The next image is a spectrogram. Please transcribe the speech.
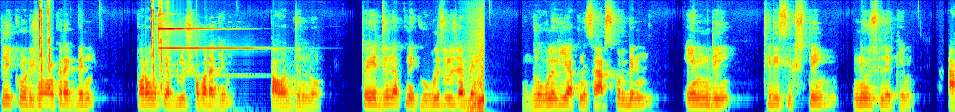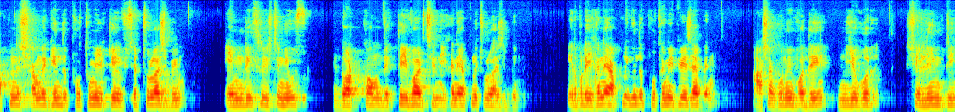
ক্লিক নোটিফিকেশন অন করে রাখবেন। পরবর্তী আপডেট সবার আগে পাওয়ার জন্য। তো এর জন্য আপনি গুগলে চলে যাবেন। গুগলে গিয়ে আপনি সার্চ করবেন এমডি থ্রি সিক্সটি নিউজ লিখে। আপনার সামনে কিন্তু প্রথমে একটি ওয়েবসাইট চলে আসবে। MD three news dot com দেখতেই পারছেন, এখানে আপনি চলে আসবেন। এরপরে এখানে আপনি কিন্তু প্রথমেই পেয়ে যাবেন আশাকর্মী পদে নিয়োগের সেই লিঙ্কটি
